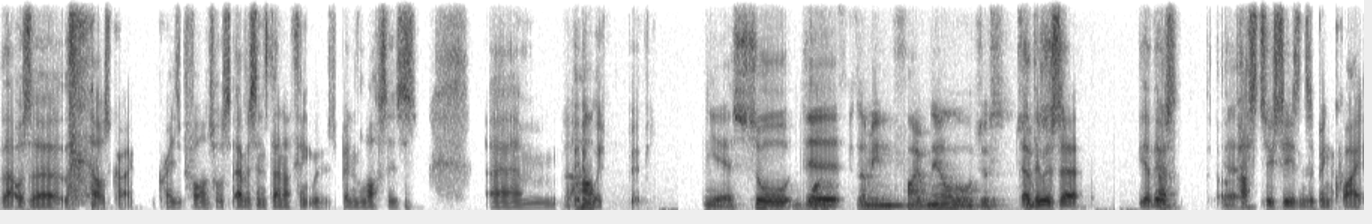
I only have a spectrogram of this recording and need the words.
that was a that was quite a crazy performance. Ever since then, I think we've been losses. Um, Uh, bit- how- which- Yeah, so What, the I mean, five 0 or just? uh, there was a yeah. There was yeah. past two seasons have been quite.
